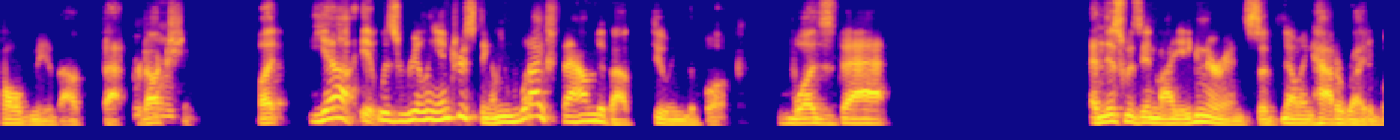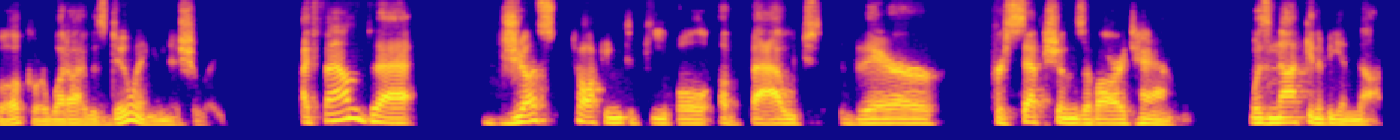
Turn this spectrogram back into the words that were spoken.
told me about that mm-hmm. production. But yeah, it was really interesting. I mean, what I found about doing the book was that and this was in my ignorance of knowing how to write a book or what I was doing initially. I found that just talking to people about their perceptions of our town was not going to be enough,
